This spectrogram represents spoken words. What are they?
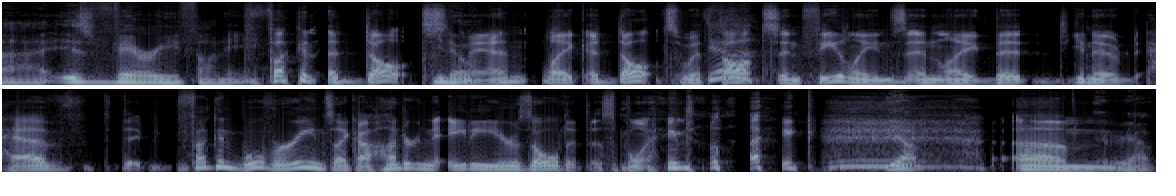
uh, is very funny. fucking adults, You know- man. Like adults with Yeah. thoughts and feelings, and like that. You know, have fucking Wolverine's like 180 years old at this point. like, Yep. Um, Yep.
